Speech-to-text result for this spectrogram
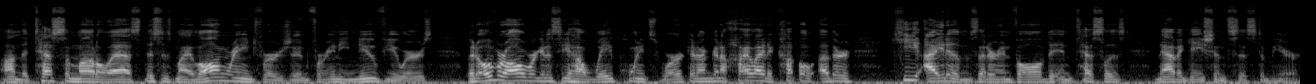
on the Tesla Model S. This is my long range version for any new viewers, but overall we're gonna see how waypoints work and I'm gonna highlight a couple other key items that are involved in Tesla's navigation system here.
